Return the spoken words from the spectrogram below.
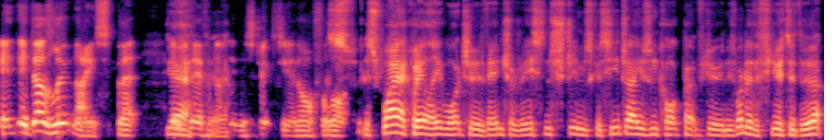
It? It does look nice, but Yeah, it definitely restricts you an awful lot. It's, it's why I quite like watching adventure racing streams because he drives in cockpit view and he's one of the few to do it.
